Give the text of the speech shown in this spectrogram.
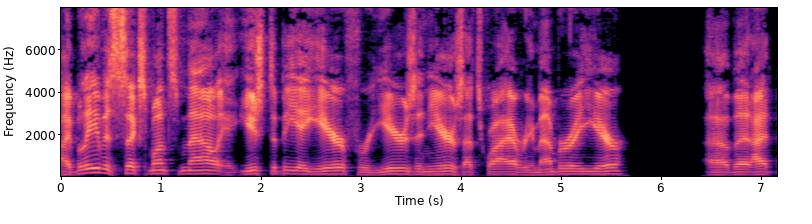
I believe it's six months now. It used to be a year for years and years. That's why I remember a year. Uh, but I,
